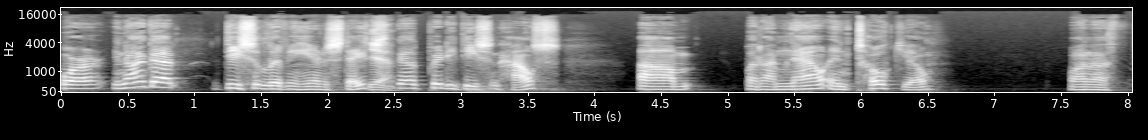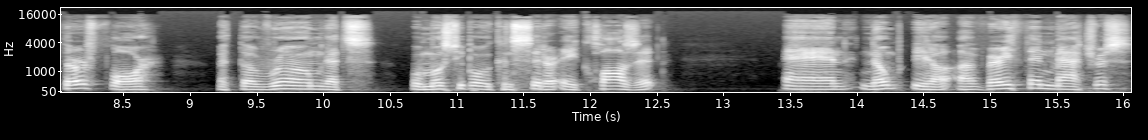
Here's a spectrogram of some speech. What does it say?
where, you know, I got decent living here in the States. Yeah. I got a pretty decent house. Um, but I'm now in Tokyo on a third floor with the room that's what most people would consider a closet and no, you know, a very thin mattress.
